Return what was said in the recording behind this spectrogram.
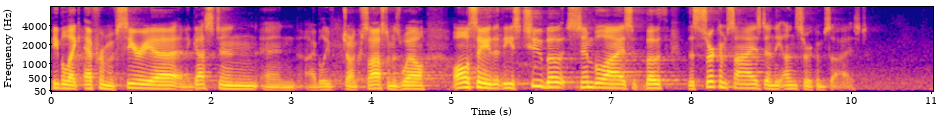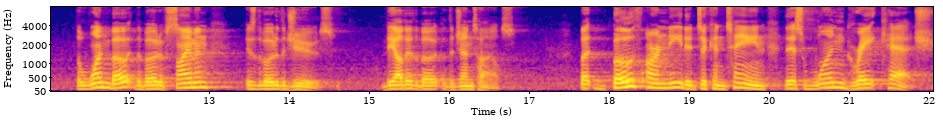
People like Ephraim of Syria and Augustine, and I believe John Chrysostom as well, all say that these two boats symbolize both the circumcised and the uncircumcised. The one boat, the boat of Simon, is the boat of the Jews, the other, the boat of the Gentiles. But both are needed to contain this one great catch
